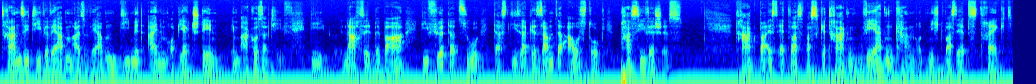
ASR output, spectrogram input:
transitive Verben, also Verben, die mit einem Objekt stehen im Akkusativ. Die Nachsilbe bar, die führt dazu, dass dieser gesamte Ausdruck passivisch ist. Tragbar ist etwas, was getragen werden kann und nicht was selbst trägt.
